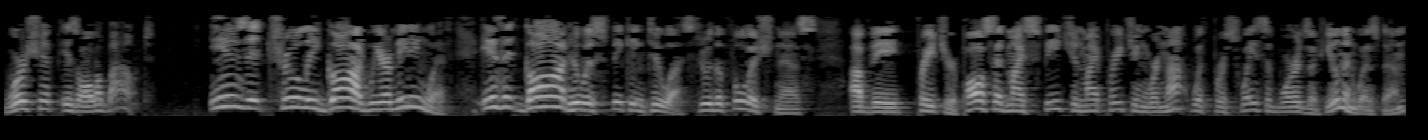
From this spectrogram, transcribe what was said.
worship is all about. Is it truly God we are meeting with? Is it God who is speaking to us through the foolishness of the preacher? Paul said, My speech and my preaching were not with persuasive words of human wisdom,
